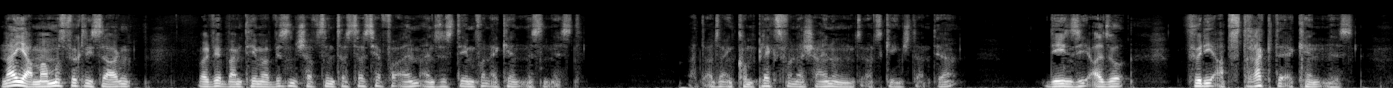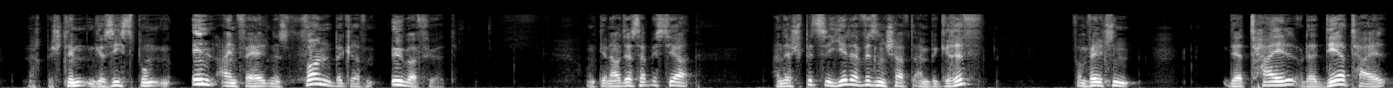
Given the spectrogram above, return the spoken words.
Naja, man muss wirklich sagen, weil wir beim Thema Wissenschaft sind, dass das ja vor allem ein System von Erkenntnissen ist. Hat also ein Komplex von Erscheinungen als Gegenstand, ja? Den sie also für die abstrakte Erkenntnis nach bestimmten Gesichtspunkten in ein Verhältnis von Begriffen überführt. Und genau deshalb ist ja an der Spitze jeder Wissenschaft ein Begriff, von welchen der Teil oder der Teil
